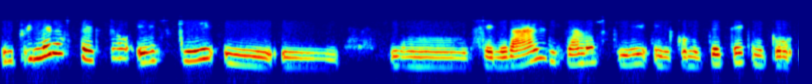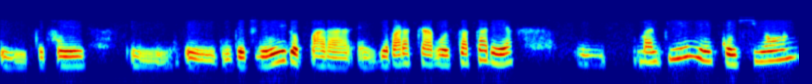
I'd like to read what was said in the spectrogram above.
El primer aspecto es que eh, eh, en general, digamos que el comité técnico eh, que fue definido para llevar a cabo esta tarea mantiene cohesión,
